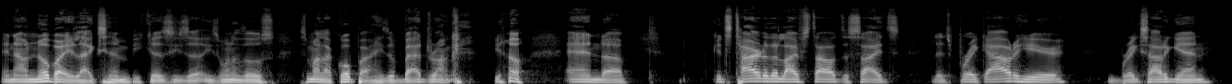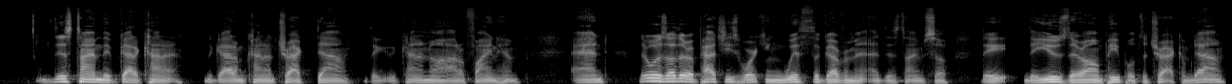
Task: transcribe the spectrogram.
and now nobody likes him because he's a he's one of those. It's mala copa. He's a bad drunk, you know, and uh, gets tired of the lifestyle. Decides let's break out of here. Breaks out again this time they've got to kind of they got him kind of tracked down. They, they kind of know how to find him, and there was other Apaches working with the government at this time, so they they used their own people to track him down.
